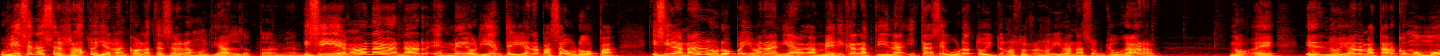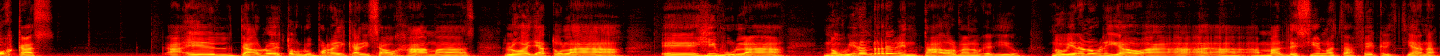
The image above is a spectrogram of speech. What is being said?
Hubiesen hace rato ya arrancado la Tercera Guerra Mundial. Totalmente. Y si llegaban a ganar en Medio Oriente, iban a pasar a Europa. Y si ganaban en Europa, iban a venir a América Latina y te aseguro a todito nosotros nos iban a subyugar. No, eh, eh, nos iban a matar como moscas. Ah, el, te hablo de estos grupos radicalizados, Hamas, los Ayatollah, eh. Nos hubieran reventado, hermano querido. Nos hubieran obligado a, a- a- a maldecir nuestra fe cristiana.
